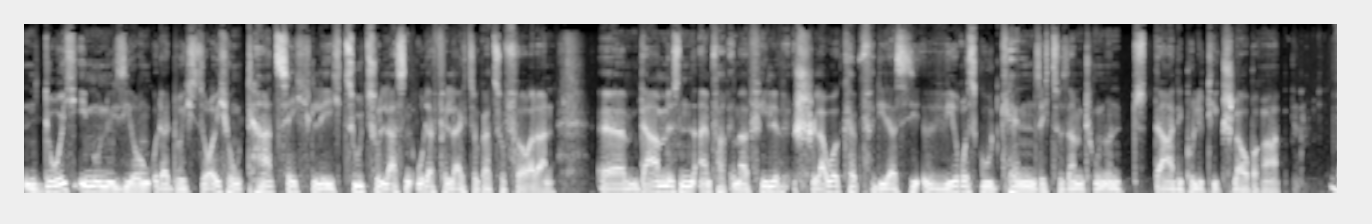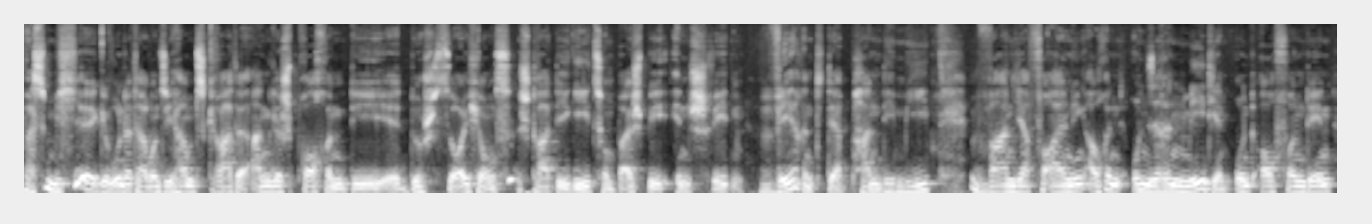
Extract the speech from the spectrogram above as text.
Durchimmunisierung oder Durchseuchung tatsächlich zuzulassen oder vielleicht sogar zu fördern. Ähm, da müssen einfach immer viele schlaue Köpfe, die das Virus gut kennen, sich zusammentun und da die Politik schlau beraten. Was mich äh, gewundert hat, und Sie haben es gerade angesprochen, die Durchseuchungsstrategie zum Beispiel in Schweden. Während der Pandemie waren ja vor allen Dingen auch in unseren Medien und auch von den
